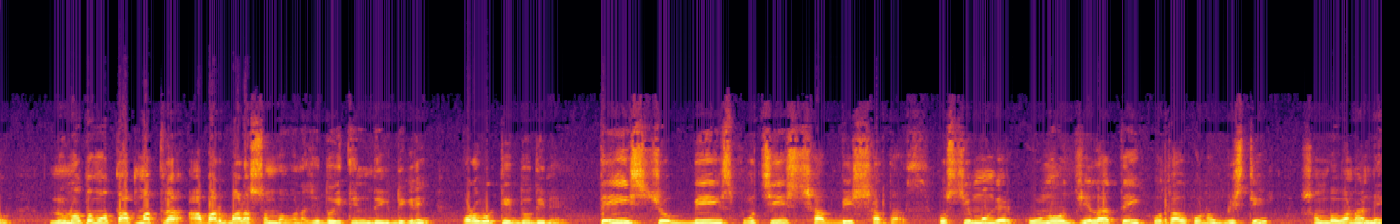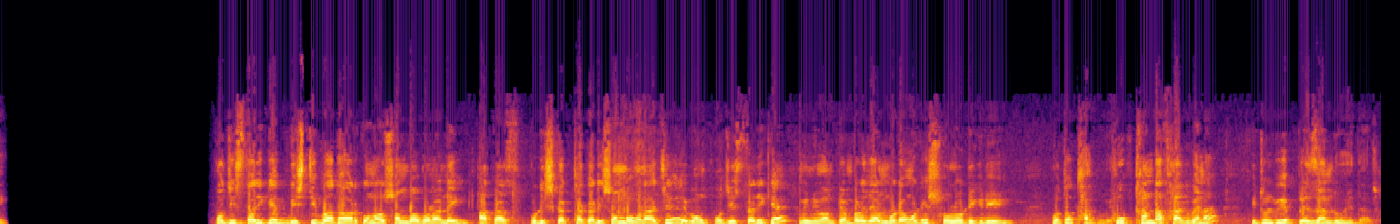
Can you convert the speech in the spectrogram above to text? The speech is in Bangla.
ন্যূনতম তাপমাত্রা আবার বাড়ার সম্ভাবনা আছে, দুই তিন ডিগ্রি পরবর্তী দুদিনে। তেইশ, চব্বিশ, পঁচিশ, ছাব্বিশ, সাতাশ, পশ্চিমবঙ্গের কোনো জেলাতেই কোথাও কোনো বৃষ্টির সম্ভাবনা নেই। পঁচিশ তারিখে বৃষ্টিপাত হওয়ার কোনো সম্ভাবনা নেই। আকাশ পরিষ্কার থাকারই সম্ভাবনা আছে এবং পঁচিশ তারিখে মিনিমাম টেম্পারেচার মোটামুটি ষোলো ডিগ্রি মতো থাকবে। খুব ঠান্ডা থাকবে না। It will be a pleasant weather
